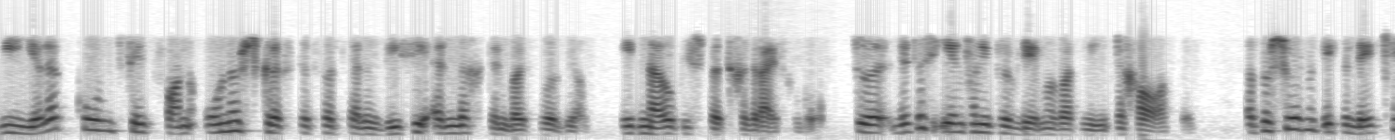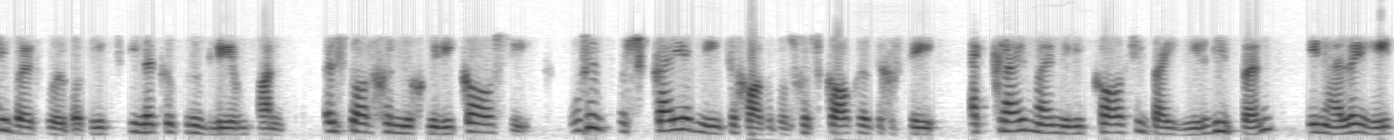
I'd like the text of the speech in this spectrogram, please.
die hele konsep van onderskrifte vir televisie inligting byvoorbeeld het nou op die spit gedryf geword. So dit is een van die probleme wat mense gehad het. 'n Persoon met epilepsie byvoorbeeld het skielik 'n probleem van is daar genoeg medikasie? Ons het verskeie mense gehad wat ons geskakel het en gesê ek kry my medikasie by hierdie punt en hulle het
